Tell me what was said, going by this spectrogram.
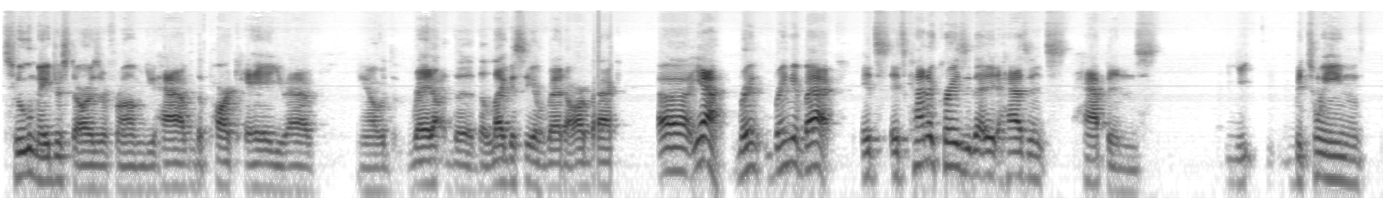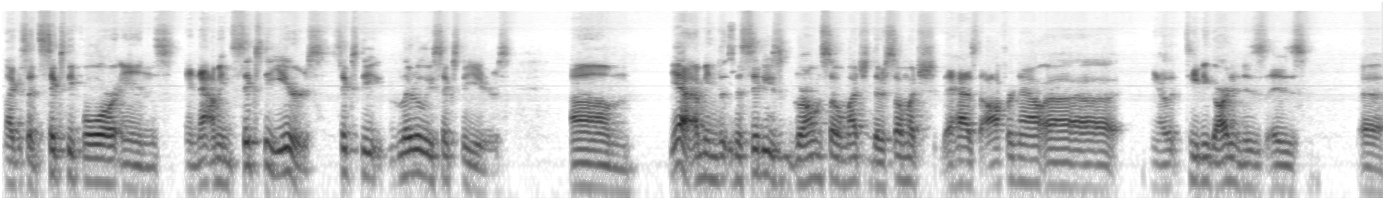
two major stars are from. You have the parquet, you have you know the red the the legacy of Red Auerbach. Uh, yeah, bring bring it back. It's it's kind of crazy that it hasn't happened between like I said, 64 and and now I mean 60 years, 60 literally 60 years. Um, yeah, I mean the, the city's grown so much. There's so much it has to offer now. Uh, you know, the TD Garden is is uh,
